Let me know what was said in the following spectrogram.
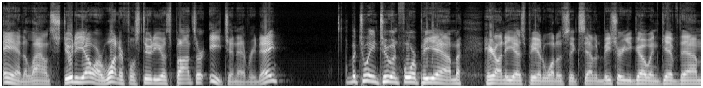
and a lounge studio, our wonderful studio sponsor each and every day between 2 and 4 p.m. here on ESPN 1067. Be sure you go and give them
